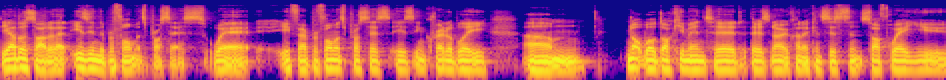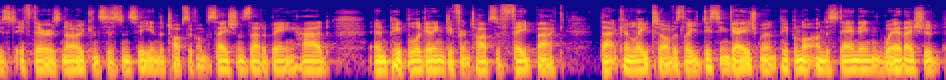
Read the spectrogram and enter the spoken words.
the other side of that is in the performance process, where if a performance process is incredibly um, not well documented, there's no kind of consistent software used, if there is no consistency in the types of conversations that are being had, and people are getting different types of feedback, that can lead to obviously disengagement, people not understanding where they should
